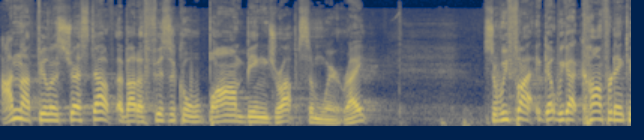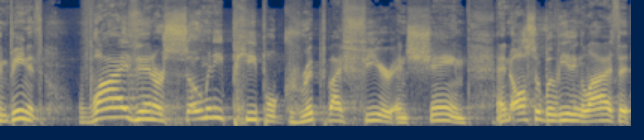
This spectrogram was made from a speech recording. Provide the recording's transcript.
I'm not feeling stressed out about a physical bomb being dropped somewhere, right? So we, find, we got comfort and convenience. Why then are so many people gripped by fear and shame and also believing lies that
